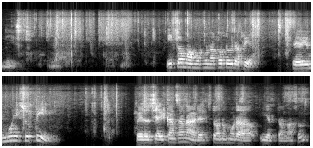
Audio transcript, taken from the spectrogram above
Listo. Y tomamos una fotografía. Se ve muy sutil, pero si alcanzan a ver el tono morado y el tono azul.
